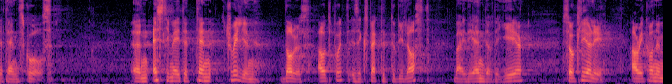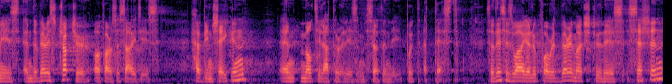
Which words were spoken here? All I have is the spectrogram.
attend schools. An estimated 10 trillion dollars output is expected to be lost by the end of the year. So clearly, our economies and the very structure of our societies have been shaken and multilateralism certainly put at test. So this is why I look forward very much to this session,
